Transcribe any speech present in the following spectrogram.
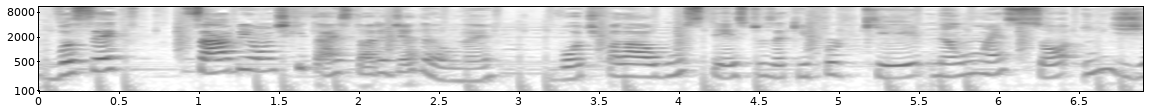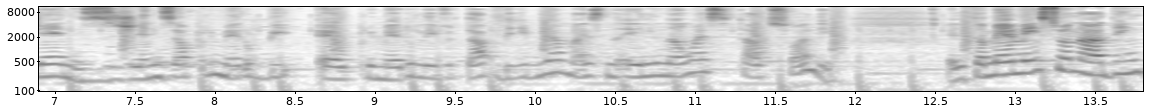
você sabe onde que tá a história de Adão, né? Vou te falar alguns textos aqui porque não é só em Gênesis. Gênesis é o primeiro, é o primeiro livro da Bíblia, mas ele não é citado só ali. Ele também é mencionado em 1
